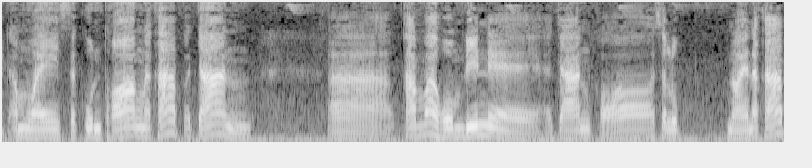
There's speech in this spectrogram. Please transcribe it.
ตรอำนวยสกุลทองนะครับ อาจารย์คำว่าห่มดินเนี่ยอาจารย์ขอสรุปหน่อยนะครับ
